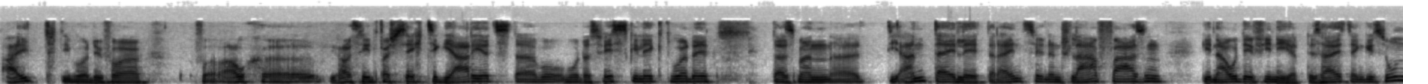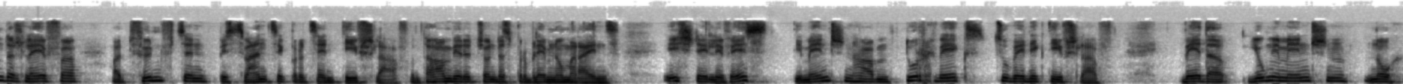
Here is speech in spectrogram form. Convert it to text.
alt, die wurde vor auch, äh, ja, sind fast 60 Jahre jetzt, wo, wo das festgelegt wurde, dass man äh, die Anteile der einzelnen Schlafphasen genau definiert. Das heißt, ein gesunder Schläfer hat 15 bis 20 Prozent Tiefschlaf. Und da haben wir jetzt schon das Problem Nummer eins. Ich stelle fest, die Menschen haben durchwegs zu wenig Tiefschlaf. Weder junge Menschen noch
